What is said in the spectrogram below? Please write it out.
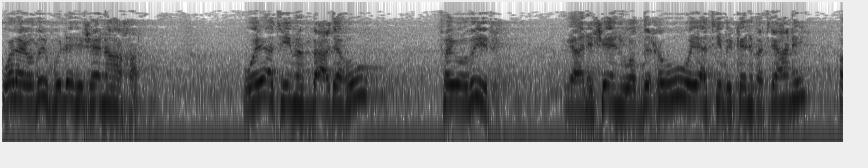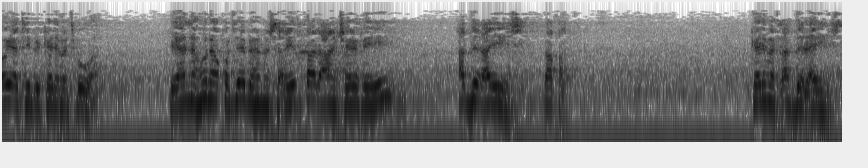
ولا يضيف إليه شيء آخر. ويأتي من بعده فيضيف. يعني شيء يوضحه ويأتي بكلمة يعني أو يأتي بكلمة هو. لأن هنا قتيبة بن سعيد قال عن شيخه عبد العزيز فقط. كلمة عبد العزيز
